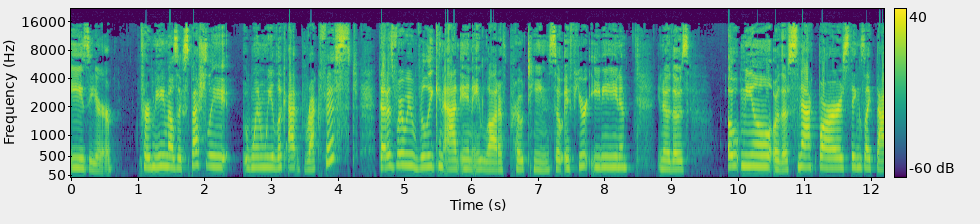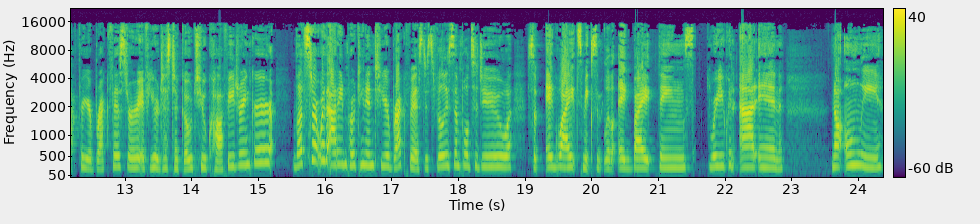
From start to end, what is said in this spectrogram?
easier. For females, especially when we look at breakfast, that is where we really can add in a lot of protein. So if you're eating, you know, those oatmeal or those snack bars, things like that for your breakfast, or if you're just a go to coffee drinker, let's start with adding protein into your breakfast. It's really simple to do. Some egg whites, make some little egg bite things where you can add in not only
